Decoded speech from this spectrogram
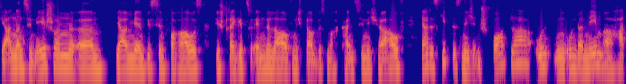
die anderen sind eh schon ähm, ja, mir ein bisschen voraus, die Strecke zu Ende laufen. Ich glaube, das macht keinen Sinn, ich höre auf. Ja, das gibt es nicht. Ein Sportler und ein Unternehmer hat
